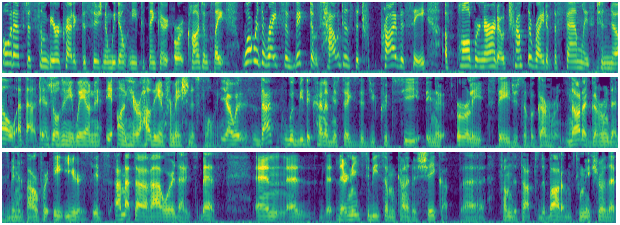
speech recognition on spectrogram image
oh, that's just some bureaucratic decision and we don't need to think or, or contemplate. What were the rights of victims? How does the tr- privacy of Paul Bernardo trump the right of the families to know about it? Joel Denis, weigh on, on here how the information is flowing. Yeah, well, that would be the kind of mistakes that you could see in the early stages of a government, not a government that has been in power for eight years. It's amateur hour at its best. And uh, th- there needs to be some kind of a shakeup uh, from the top to the bottom to make sure that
